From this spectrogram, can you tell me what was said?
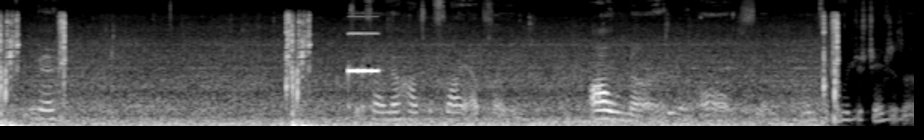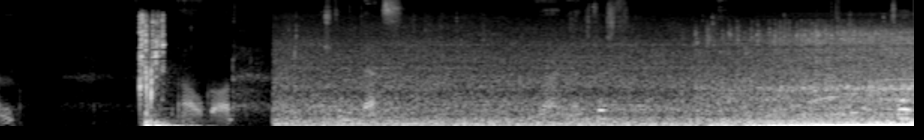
Okay. If I know how to fly a plane. Oh no. Oh, let me just change this in. Oh god. It's gonna be death. Right, let's just. Full.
